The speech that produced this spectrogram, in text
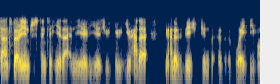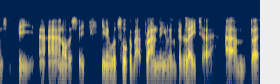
that's very interesting to hear that in the early years. You you, you had a you had a vision of, of where you wanted to be, and obviously, you know, we'll talk about branding a little bit later. Um, but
